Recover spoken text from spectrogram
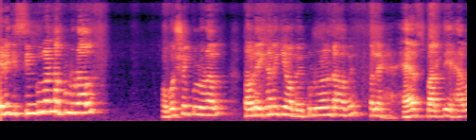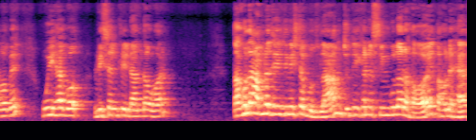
এটা কি সিঙ্গুলার না প্লুরাল অবশ্যই প্লুরাল তাহলে এখানে কি হবে? প্লুরালটা হবে। তাহলে হ্যাজ বাদ দিয়ে হ্যাভ হবে। We have recently done the work তাহলে আমরা যে জিনিসটা বুঝলাম, যদি এখানে সিঙ্গুলার হয়, তাহলে হ্যাভ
